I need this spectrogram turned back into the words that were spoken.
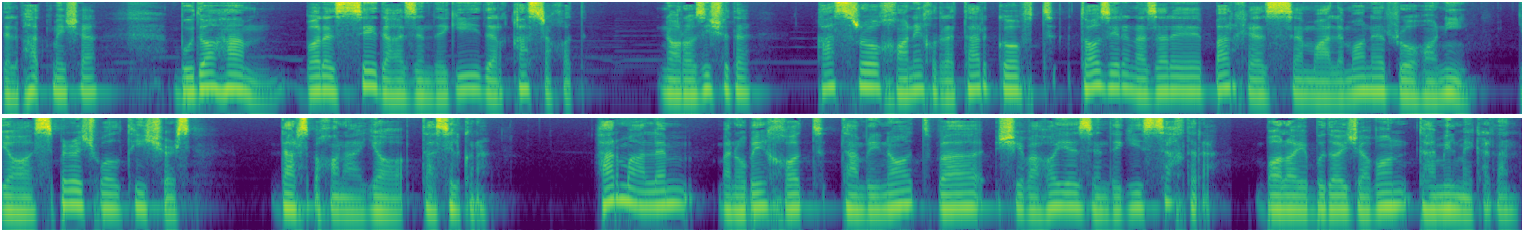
دلبت میشه بودا هم بار سه ده زندگی در قصر خود ناراضی شده قصر و خانه خود را ترک گفت تا زیر نظر برخی از معلمان روحانی یا spiritual teachers درس بخوانه یا تحصیل کنه. هر معلم نوبه خود تمرینات و شیوه های زندگی سخت را بالای بودای جوان تحمیل می‌کردن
